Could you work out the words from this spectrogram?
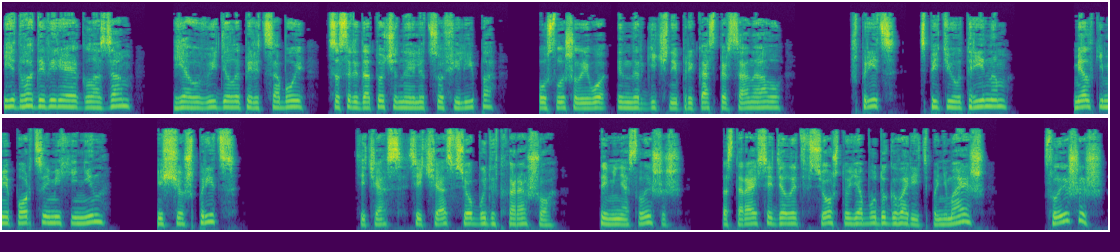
Едва доверяя глазам, я увидела перед собой сосредоточенное лицо Филиппа, услышала его энергичный приказ персоналу, шприц с пятиутрином, мелкими порциями хинин, еще шприц. Сейчас, сейчас все будет хорошо. Ты меня слышишь? Постарайся делать все, что я буду говорить, понимаешь? Слышишь?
